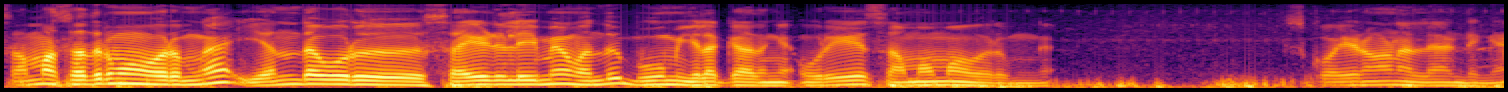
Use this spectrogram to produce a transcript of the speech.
சம சதுரமாக வருங்க. எந்த ஒரு சைடுலேயுமே வந்து பூமி இழக்காதுங்க. ஒரே சமமாக வருங்க. ஸ்கொயரான லேண்டுங்க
